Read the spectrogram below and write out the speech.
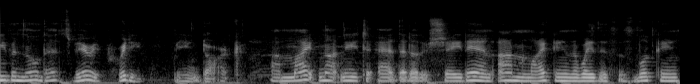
Even though that's very pretty being dark. I might not need to add that other shade in. I'm liking the way this is looking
